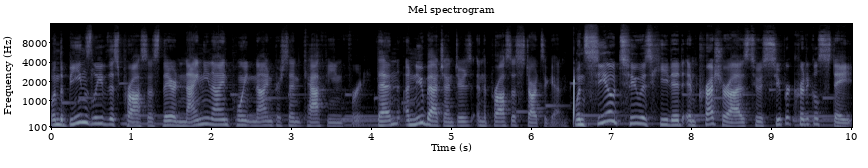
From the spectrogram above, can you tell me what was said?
When the beans leave this process, they are 99.9% caffeine free. Then, a new batch enters and the process starts again. When CO2 is heated and pressurized to a supercritical state,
